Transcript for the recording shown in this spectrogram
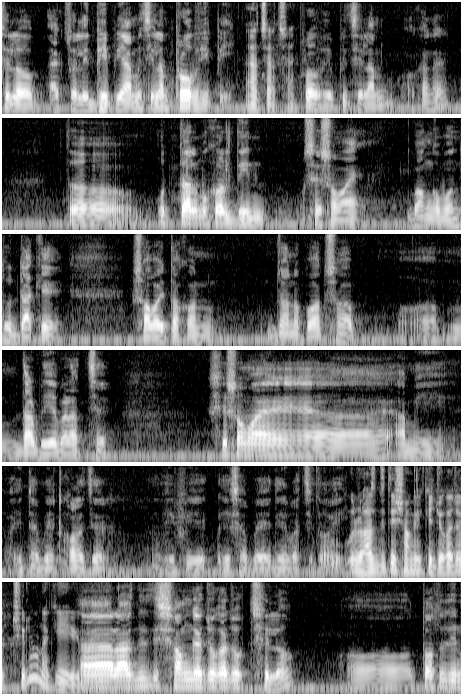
ছিল অ্যাকচুয়ালি ভিপি আমি ছিলাম প্রো ভিপি আচ্ছা আচ্ছা। প্রো ভিপি ছিলাম ওখানে। তো উত্তাল মুখর দিন সে সময় বঙ্গবন্ধুর ডাকে। সবাই তখন জনপদ সব দাঁড়িয়ে বেড়াচ্ছে। সে সময় আমি ইন্টারমিডিয়েট কলেজের ভিপি হিসাবে নির্বাচিত হই। রাজনীতির সঙ্গে কি যোগাযোগ ছিল নাকি? রাজনীতির সঙ্গে যোগাযোগ ছিল। ততদিন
